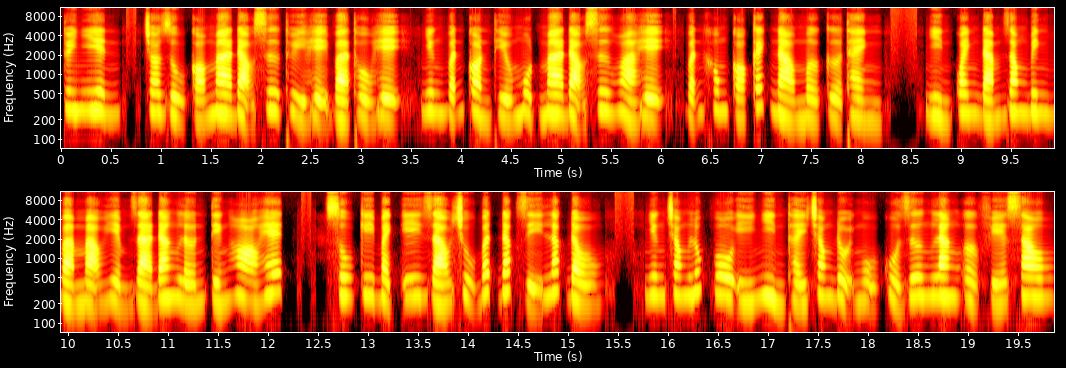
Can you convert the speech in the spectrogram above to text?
Tuy nhiên, cho dù có ma đạo sư thủy hệ và thổ hệ, nhưng vẫn còn thiếu một ma đạo sư hỏa hệ, vẫn không có cách nào mở cửa thành. Nhìn quanh đám rong binh và mạo hiểm giả đang lớn tiếng hò hét. Suki Bạch Y giáo chủ bất đắc dĩ lắc đầu. Nhưng trong lúc vô ý nhìn thấy trong đội ngũ của Dương Lăng ở phía sau,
